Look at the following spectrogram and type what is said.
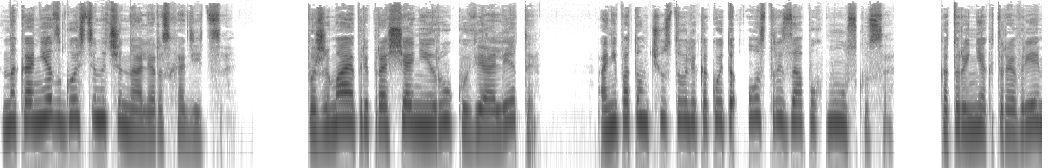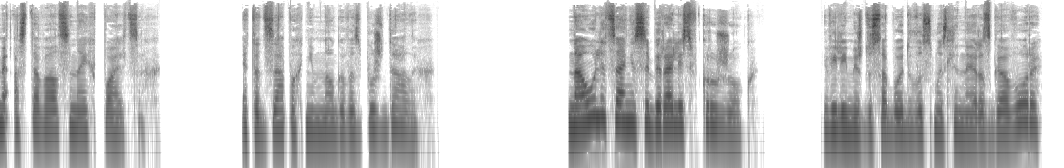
Наконец гости начинали расходиться. Пожимая при прощании руку Виолетты, они потом чувствовали какой-то острый запах мускуса, который некоторое время оставался на их пальцах. Этот запах немного возбуждал их. На улице они собирались в кружок, вели между собой двусмысленные разговоры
